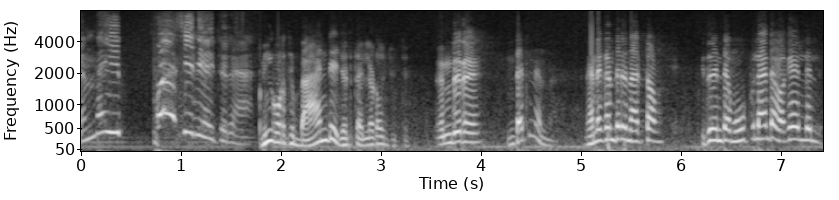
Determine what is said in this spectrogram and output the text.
എന്നാ ഇപ്പൊ ശരിയായി തരാ നീ കുറച്ച് ബാൻഡേജ് എടുത്ത് എല്ലായിടവും ചുറ്റും. എന്തിനെ? എന്തെന്ന് നിനക്കെന്തൊരു നട്ടം? ഇത് നിന്റെ മൂപ്പിലാന്റെ വകയല്ലല്ലോ.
